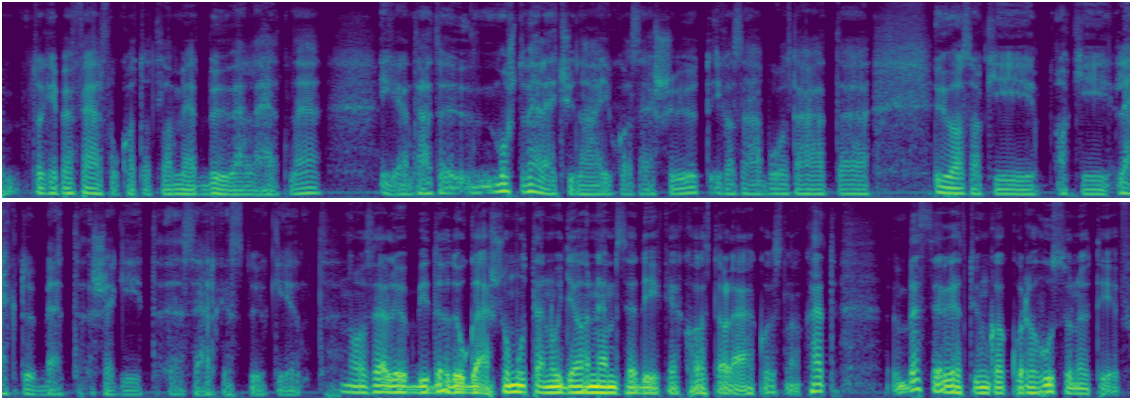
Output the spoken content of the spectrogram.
tulajdonképpen felfoghatatlan, mert bőven lehetne. Igen, tehát most vele csináljuk az esőt igazából, tehát ő az, aki, aki legtöbbet segít szerkesztőként. No, az előbbi dadogásom után ugye a nemzedékek, ha találkoznak. Hát beszélgetünk akkor a 25 év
